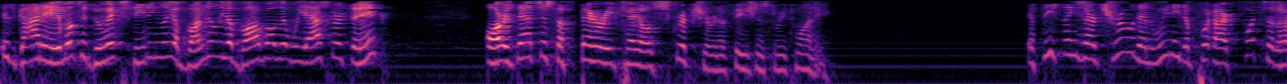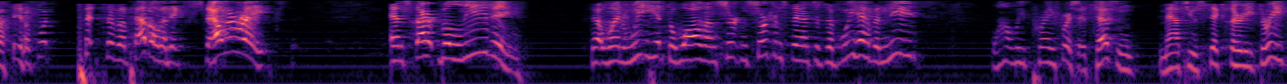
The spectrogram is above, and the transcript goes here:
Is God able to do exceedingly abundantly above all that we ask or think? Or is that just a fairy tale scripture in Ephesians 3.20? If these things are true, then we need to put our foot to the you know, foot to the pedal and accelerate and start believing that when we hit the wall on certain circumstances, if we have a need, while we pray first. It says in Matthew 6.33,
